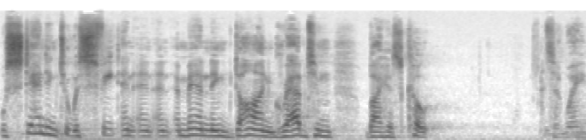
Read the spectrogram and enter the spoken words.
was standing to his feet, and, and, and a man named Don grabbed him by his coat and said, Wait,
